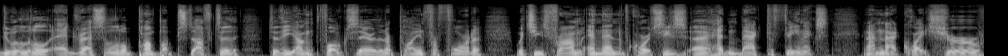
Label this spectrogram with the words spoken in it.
do a little address, a little pump up stuff to to the young folks there that are playing for Florida, which he's from, and then of course he's uh, heading back to Phoenix. And I'm not quite sure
